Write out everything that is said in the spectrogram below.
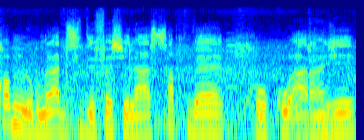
comme le gouvernement a décidé de faire cela, ça pouvait beaucoup arranger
